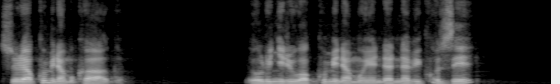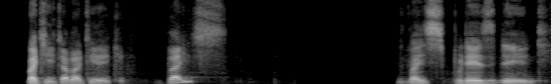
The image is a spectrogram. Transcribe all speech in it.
Essuula ya kumi na mukaaga olunyiri lwa kumi na mwenda nabikoze bakiyita batya ekyo? Vice vice president.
